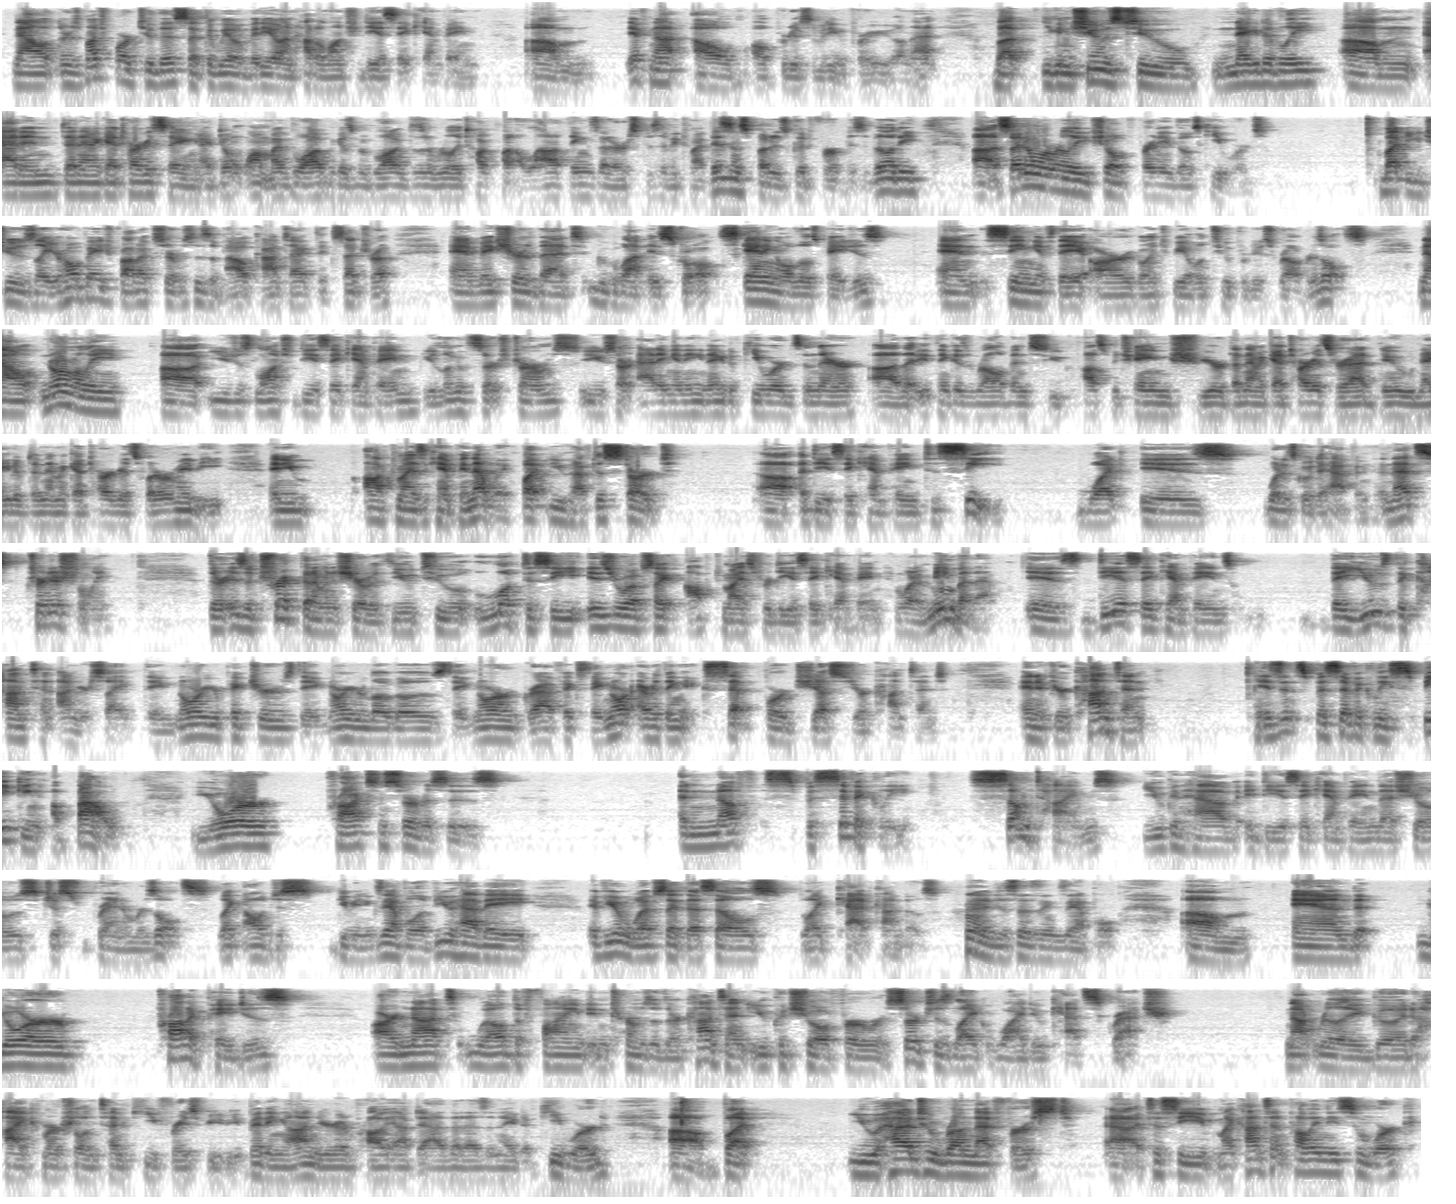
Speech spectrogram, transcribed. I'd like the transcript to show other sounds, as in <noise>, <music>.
Now, there's much more to this. I think we have a video on how to launch a DSA campaign. Um, if not, I'll I'll produce a video for you on that. But you can choose to negatively um, add in dynamic ad targets, saying I don't want my blog because my blog doesn't really talk about a lot of things that are specific to my business, but is good for visibility. Uh, so I don't want to really show up for any of those keywords. But you can choose like your homepage, product, services, about, contact, etc., and make sure that Googlebot is scroll- scanning all those pages and seeing if they are going to be able to produce relevant results. Now, normally uh, you just launch a DSA campaign. You look at the search terms. You start adding any negative keywords in there uh, that you think is relevant. You possibly change your dynamic ad targets or add new negative dynamic ad targets, whatever it may be, and you optimize the campaign that way. But you have to start uh, a DSA campaign to see what is what is going to happen, and that's traditionally. There is a trick that I'm going to share with you to look to see is your website optimized for DSA campaign. And what I mean by that is DSA campaigns they use the content on your site. They ignore your pictures, they ignore your logos, they ignore graphics, they ignore everything except for just your content. And if your content isn't specifically speaking about your products and services enough specifically, sometimes you can have a DSA campaign that shows just random results. Like I'll just give you an example. If you have a if you have a website that sells like cat condos, <laughs> just as an example, um, and your product pages are not well defined in terms of their content, you could show up for searches like why do cats scratch? Not really a good high commercial intent key phrase for you to be bidding on. You're going to probably have to add that as a negative keyword. Uh, but you had to run that first uh, to see my content probably needs some work.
